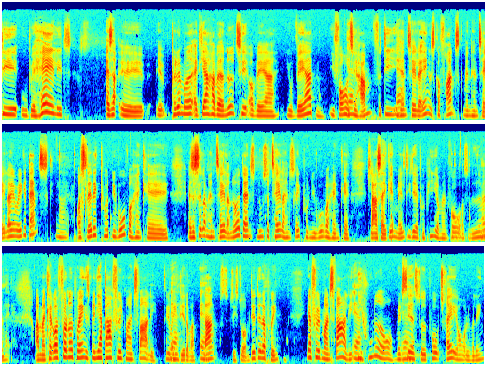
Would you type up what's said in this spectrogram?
det er ubehageligt. Altså, øh, øh, på den måde, at jeg har været nødt til at være jo verden i forhold Ja. til ham, fordi Ja. han taler engelsk og fransk, men han taler jo ikke dansk. Nej. Og slet ikke på et niveau, hvor han kan... Altså selvom han taler noget dansk nu, så taler han slet ikke på et niveau, hvor han kan klare sig igennem alle de der papirer, man får og så videre. vel? Nej. Og man kan godt få noget på engelsk, men jeg har bare følt mig ansvarlig. Det var Ja. ikke det, der var Ja. langt historie, men det er det, der er pointen. Jeg har følt mig ansvarlig Ja. i 100 år, mens Ja. ja. det har stået på tre år, eller hvor længe.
